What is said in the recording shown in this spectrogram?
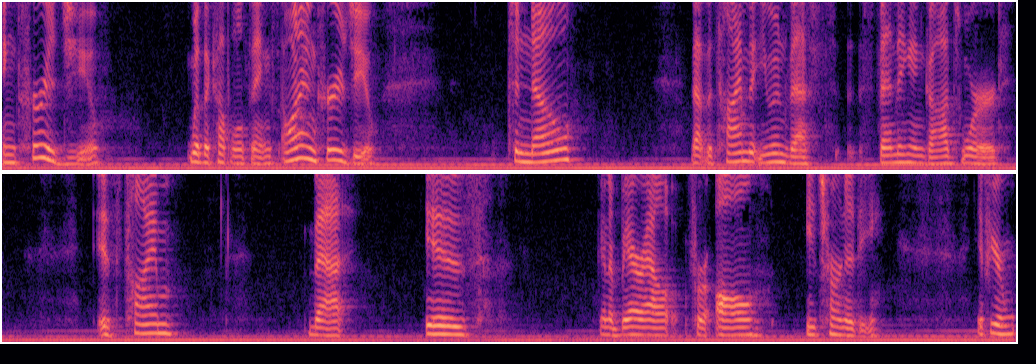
encourage you with a couple of things. I want to encourage you to know that the time that you invest spending in God's Word is time that is going to bear out for all eternity. If you're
